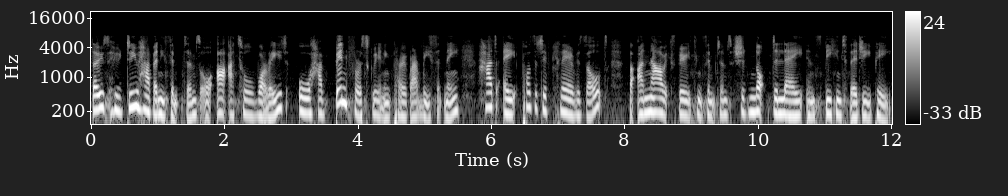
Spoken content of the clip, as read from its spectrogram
those who do have any symptoms or are at all worried or have been for a screening program recently, had a positive clear result, but are now experiencing symptoms should not delay in speaking to their GP.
